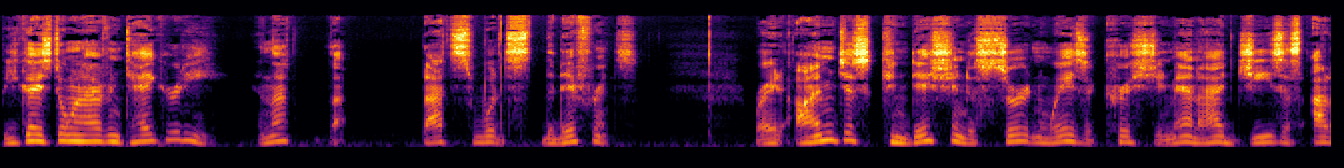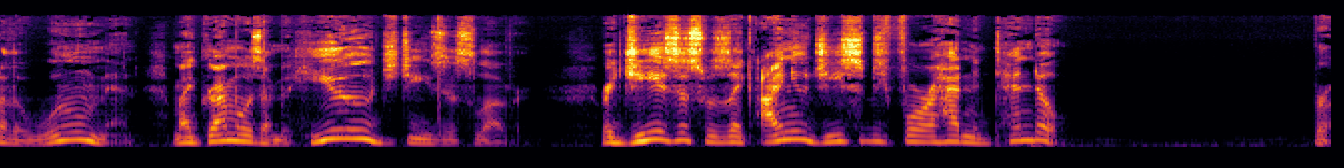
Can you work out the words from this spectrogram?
But you guys don't have integrity. And that that's what's the difference, right? I'm just conditioned a certain way as a Christian man. I had Jesus out of the womb, man. My grandma was a huge Jesus lover, right? Jesus was like, I knew Jesus before I had Nintendo, bro.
